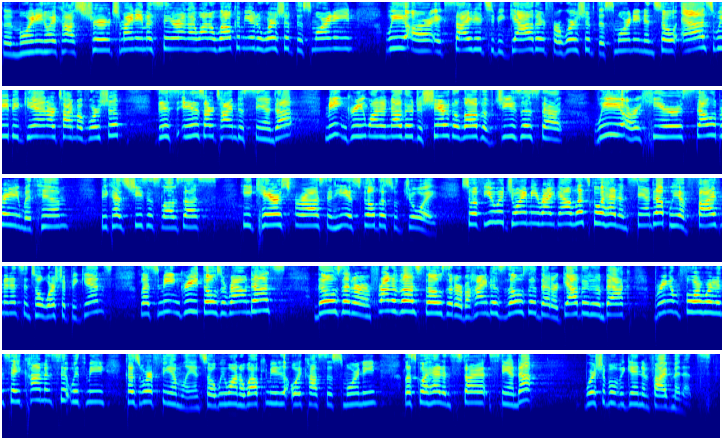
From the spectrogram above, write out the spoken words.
Good morning, Oikos Church. My name is Sarah, and I want to welcome you to worship this morning. We are excited to be gathered for worship this morning. And so, as we begin our time of worship, this is our time to stand up, meet and greet one another, to share the love of Jesus, that we are here celebrating with Him because Jesus loves us. He cares for us and He has filled us with joy. So, if you would join me right now, let's go ahead and stand up. We have five minutes until worship begins. Let's meet and greet those around us, those that are in front of us, those that are behind us, those that are gathered in the back. Bring them forward and say, Come and sit with me because we're family. And so, we want to welcome you to Oikos this morning. Let's go ahead and start, stand up. Worship will begin in five minutes.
